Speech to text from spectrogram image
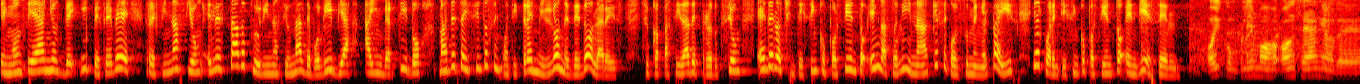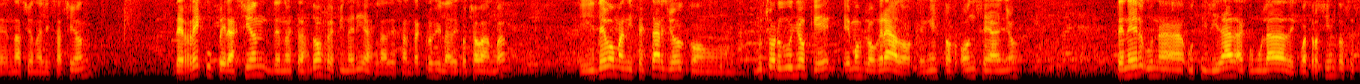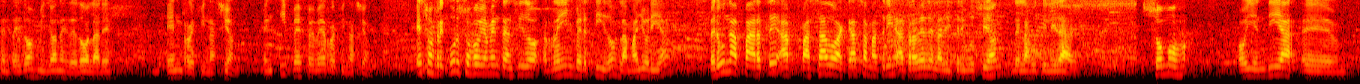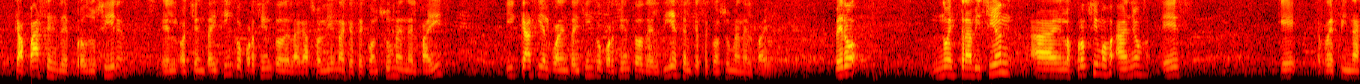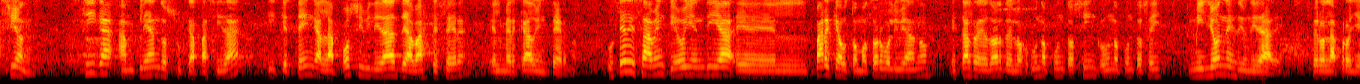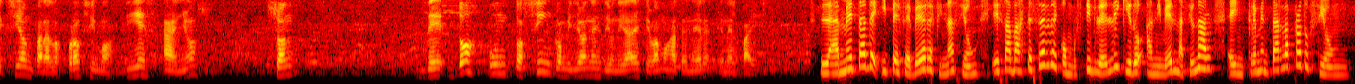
En 11 años de IPFB Refinación, el Estado Plurinacional de Bolivia ha invertido más de 653 millones de dólares. Su capacidad de producción es del 85% en gasolina que se consume en el país y el 45% en diésel. Hoy cumplimos 11 años de nacionalización, de recuperación de nuestras dos refinerías, la de Santa Cruz y la de Cochabamba, y debo manifestar yo con mucho orgullo que hemos logrado en estos 11 años tener una utilidad acumulada de 462 millones de dólares en refinación, en IPFB refinación. Esos recursos obviamente han sido reinvertidos, la mayoría, pero una parte ha pasado a casa matriz a través de la distribución de las utilidades. Somos hoy en día eh, capaces de producir el 85% de la gasolina que se consume en el país y casi el 45% del diésel que se consume en el país. Pero nuestra visión ah, en los próximos años es que refinación siga ampliando su capacidad y que tenga la posibilidad de abastecer el mercado interno. Ustedes saben que hoy en día el parque automotor boliviano está alrededor de los 1.5, 1.6 millones de unidades, pero la proyección para los próximos 10 años son de 2.5 millones de unidades que vamos a tener en el país. La meta de IPFB Refinación es abastecer de combustible líquido a nivel nacional e incrementar la producción.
